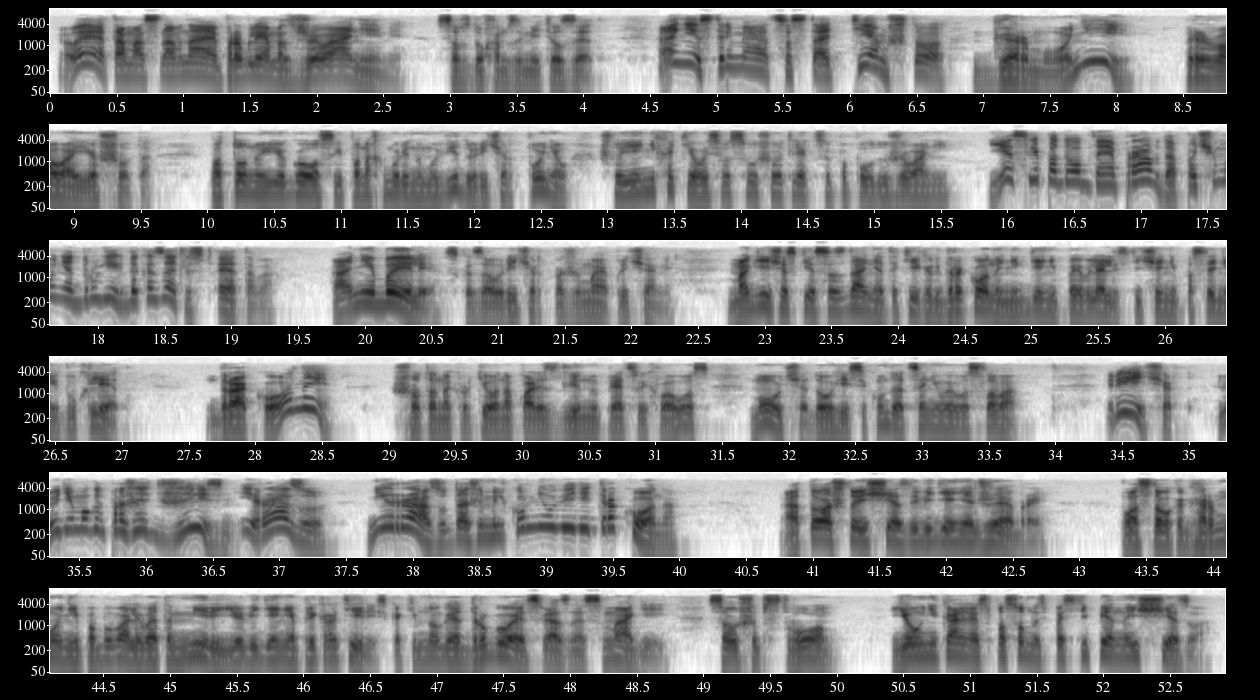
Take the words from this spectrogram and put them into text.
В этом основная проблема с желаниями, со вздохом заметил Зет. Они стремятся стать тем, что... Гармонии? Прервала ее Шота. По тону ее голоса и по нахмуренному виду Ричард понял, что ей не хотелось выслушивать лекцию по поводу желаний. «Если подобная правда, почему нет других доказательств этого?» «Они были», — сказал Ричард, пожимая плечами. Магические создания, такие как драконы, нигде не появлялись в течение последних двух лет. Драконы? Шота накрутила на палец длинную прядь своих волос, молча, долгие секунды оценивая его слова. Ричард, люди могут прожить жизнь и разу, ни разу даже мельком не увидеть дракона. А то, что исчезли видения Джебры. После того, как гармонии побывали в этом мире, ее видения прекратились, как и многое другое, связанное с магией, с волшебством, ее уникальная способность постепенно исчезла.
